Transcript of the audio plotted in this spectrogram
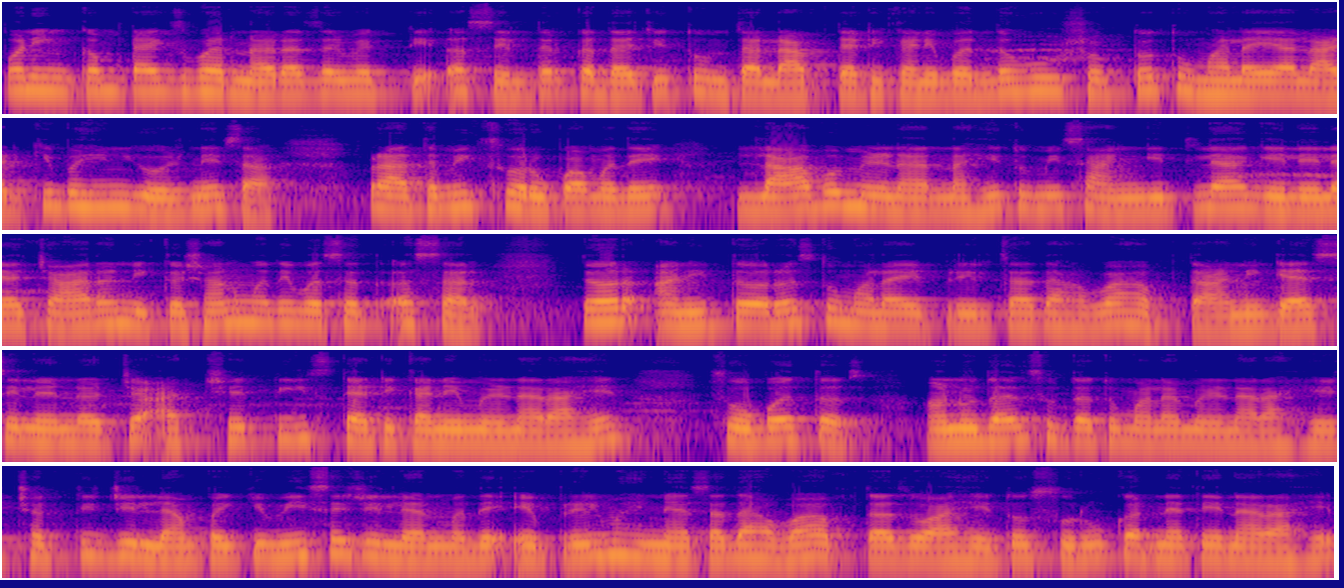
पण इन्कम टॅक्स भरणारा जर व्यक्ती असेल तर कदाचित तुमचा लाभ त्या ठिकाणी बंद होऊ शकतो. तुम्हाला या लाडकी बहीण योजनेचा प्राथमिक स्वरूपामध्ये लाभ मिळणार नाही. तुम्ही सांगितल्या गेलेल्या चार निकषांमध्ये बसत असाल तर आणि तरच तुम्हाला एप्रिलचा दहावा हप्ता आणि गॅस सिलेंडरचे आठशे तीस त्या ठिकाणी मिळणार आहेत. सोबतच अनुदानसुद्धा तुम्हाला मिळणार आहे. छत्तीस जिल्ह्यांपैकी वीस जिल्ह्यांमध्ये एप्रिल महिन्याचा दहावा हप्ता जो आहे तो सुरू करण्यात येणार आहे.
